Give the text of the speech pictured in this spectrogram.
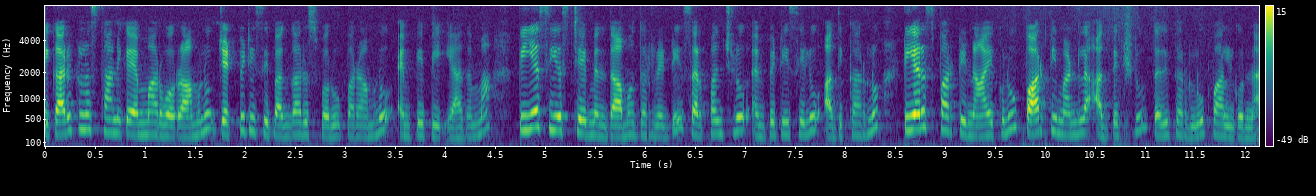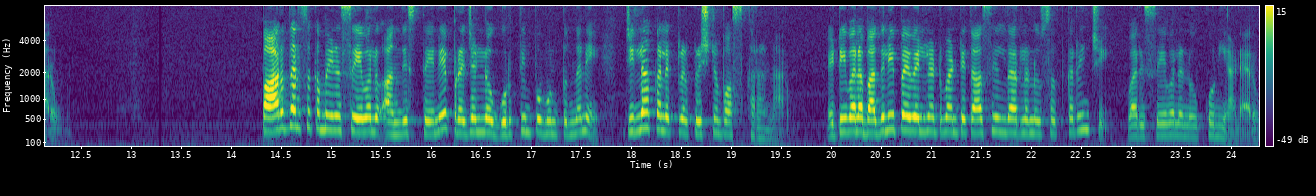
ఈ కార్యక్రమంలో స్థానిక MRO Ramulu ZPTC Bangaru Swaruparamulu MPP Yadamma PSCS chairman Damodar Reddy సర్పంచ్లు ఎంపీటీసీలు అధికారులు టీఆర్ఎస్ పార్టీ నాయకులు పార్టీ మండల అధ్యక్షులు తదితరులు పాల్గొన్నారు. పారదర్శకమైన సేవలు అందిస్తేనే ప్రజల్లో గుర్తింపు ఉంటుందని జిల్లా కలెక్టర్ కృష్ణభాస్కర్ అన్నారు. ఇటీవల బదిలీపై వెళ్ళినటువంటి తహసీల్దారులను సత్కరించి వారి సేవలను కొనియాడారు.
